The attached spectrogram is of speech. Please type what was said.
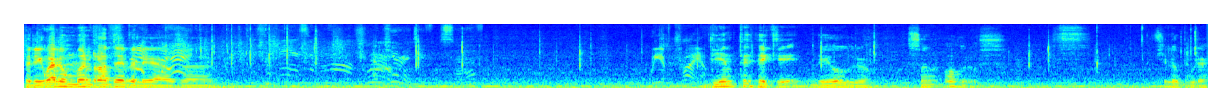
Pero igual un buen rato de pelea, o sea. ¿Dientes de qué? De ogro. Son ogros. Qué locura.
